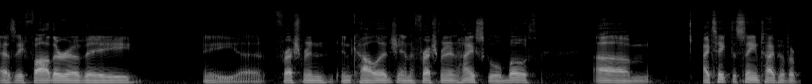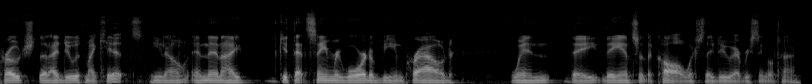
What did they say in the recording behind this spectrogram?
as a father of a a uh, freshman in college and a freshman in high school, both, um, I take the same type of approach that I do with my kids. You know, and then I get that same reward of being proud when they they answer the call, which they do every single time.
